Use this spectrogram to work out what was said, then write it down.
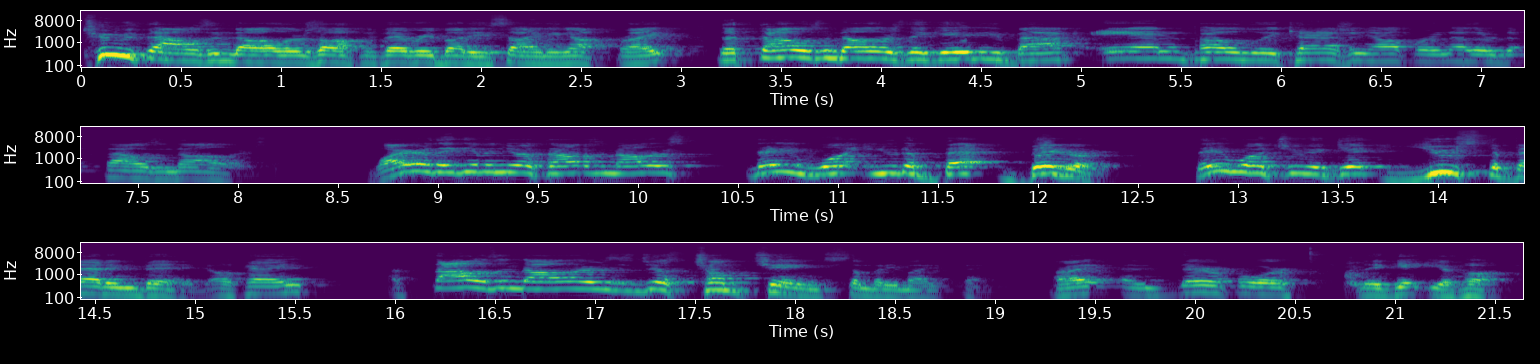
two thousand dollars off of everybody signing up. Right, the thousand dollars they gave you back, and probably cashing out for another thousand dollars. Why are they giving you a thousand dollars? They want you to bet bigger. They want you to get used to betting big. Okay. A thousand dollars is just chump change, somebody might think. All right. And therefore they get you hooked.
